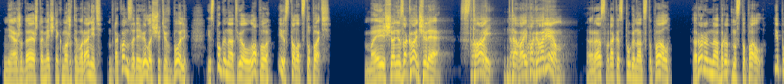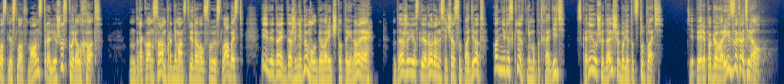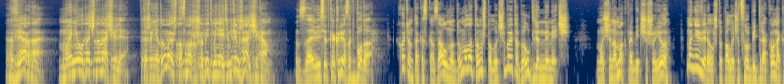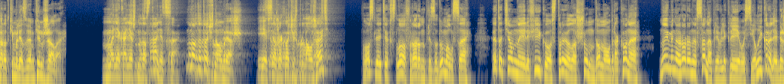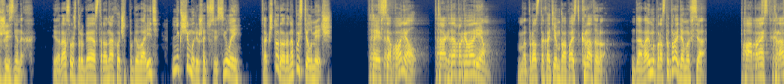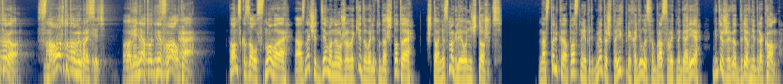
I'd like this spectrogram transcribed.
Не ожидая, что мечник может его ранить, дракон заревел, ощутив боль, испуганно отвел лапу и стал отступать. «Мы еще не закончили! Стой! Давай поговорим!» Раз враг испуганно отступал, Рорен наоборот наступал, и после слов монстра лишь ускорил ход. Дракон сам продемонстрировал свою слабость и, видать, даже не думал говорить что-то иное. Даже если Роран сейчас упадет, он не рискнет к нему подходить, скорее уж и дальше будет отступать. «Теперь поговорить захотел?» «Верно! Мы неудачно начали! Ты же не думаешь, что сможешь убить меня этим кинжальчиком?» «Зависит, как резать буду!» Хоть он так и сказал, но думал о том, что лучше бы это был длинный меч. Мужчина мог пробить чешую, но не верил, что получится убить дракона коротким лезвием кинжала. «Мне, конечно, достанется, но ты точно умрёшь. И всё же хочешь продолжать?» После этих слов Роран призадумался, эта тёмная эльфийка устроила шум дома у дракона, но именно Роран и Сана привлекли его силой короля безжизненных. И раз уж другая сторона хочет поговорить, ни к чему решать все силой, так что Роран опустил меч. «Ты, Ты всё понял? Тогда поговорим!» «Мы просто хотим попасть к кратеру. Давай мы просто пройдём и всё». «Попасть к кратеру? Снова что-то выбросить? У меня тут не свалка!» Он сказал снова, а значит демоны уже выкидывали туда что-то, что они смогли уничтожить. Настолько опасные предметы, что их приходилось выбрасывать на горе, где живет древний дракон.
